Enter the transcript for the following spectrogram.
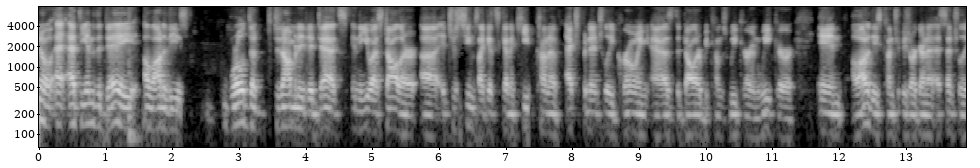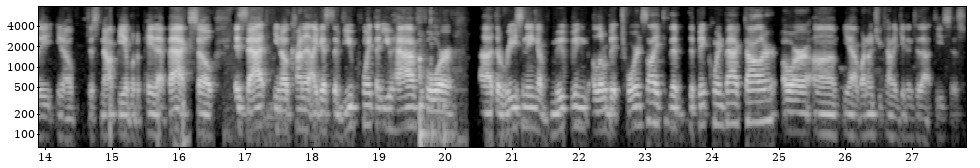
you know, at, at the end of the day, a lot of these world de- denominated debts in the US dollar, uh, it just seems like it's going to keep kind of exponentially growing as the dollar becomes weaker and weaker. And a lot of these countries are going to essentially, you know, just not be able to pay that back. So, is that, you know, kind of, I guess, the viewpoint that you have for uh, the reasoning of moving a little bit towards like the, the Bitcoin backed dollar? Or, um, yeah, why don't you kind of get into that thesis?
